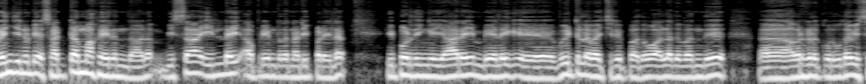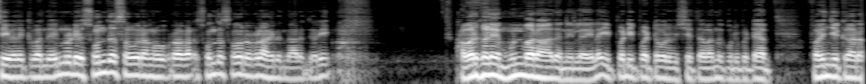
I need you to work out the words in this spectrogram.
பிரெஞ்சினுடைய சட்டமாக இருந்தாலும் விசா இல்லை அப்படின்றதன் அடிப்படையில் இப்பொழுது இங்கே யாரையும் வேலை வீட்டில் வச்சிருப்பதோ அல்லது வந்து அவர்களுக்கு ஒரு உதவி செய்வதற்கு வந்து எங்களுடைய சொந்த சௌரங்கள் சொந்த சௌரர்களாக இருந்தாலும் சரி அவர்களே முன்வராத நிலையில் இப்படிப்பட்ட ஒரு விஷயத்தை வந்து குறிப்பிட்ட பிரெஞ்சுக்கார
